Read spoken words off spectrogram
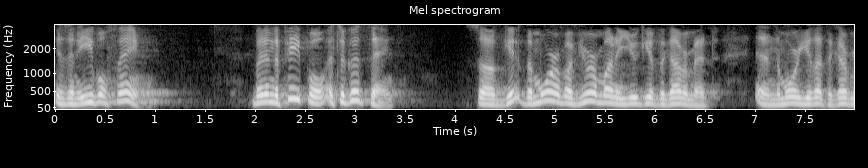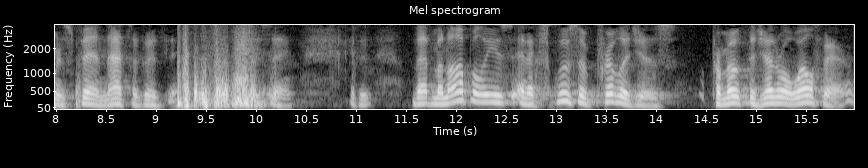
is an evil thing. But in the people, it's a good thing. So get, the more of your money you give the government, and the more you let the government spend, that's a good thing. Saying. That monopolies and exclusive privileges promote the general welfare.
